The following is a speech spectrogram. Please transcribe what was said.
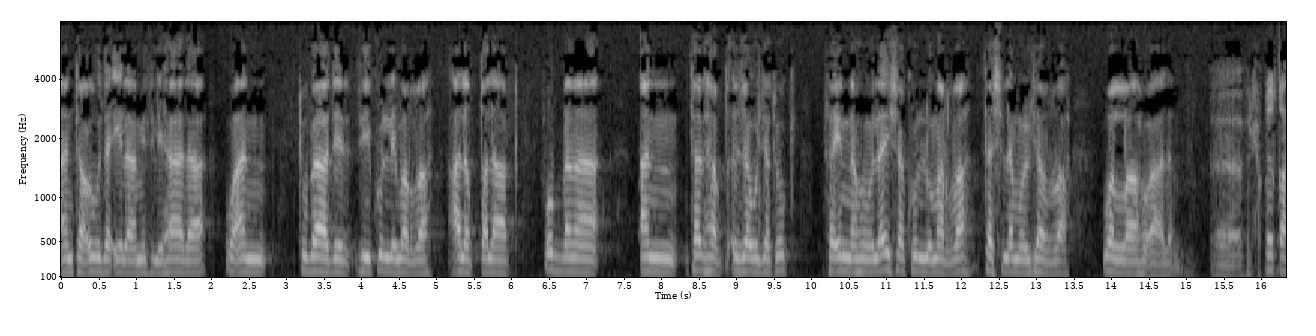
أن تعود إلى مثل هذا وأن تبادر في كل مرة على الطلاق. ربما أن تذهب زوجتك فإنه ليس كل مرة تسلم الجرة. والله أعلم. آه، في الحقيقة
